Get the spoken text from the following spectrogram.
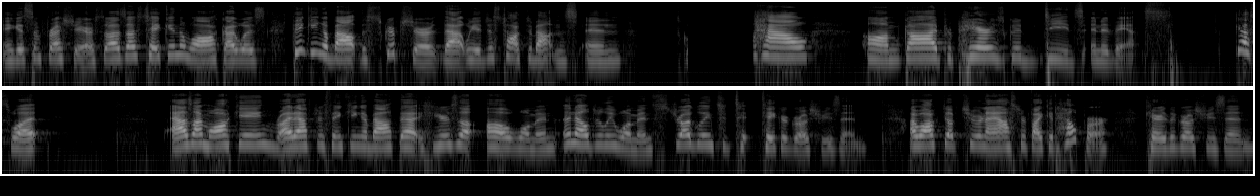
and get some fresh air. So as I was taking the walk, I was thinking about the scripture that we had just talked about in, in school, how um, God prepares good deeds in advance. Guess what? As I'm walking, right after thinking about that, here's a, a woman, an elderly woman, struggling to t- take her groceries in. I walked up to her and I asked her if I could help her carry the groceries in.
